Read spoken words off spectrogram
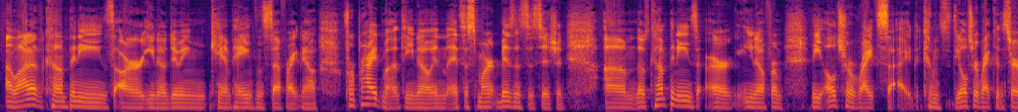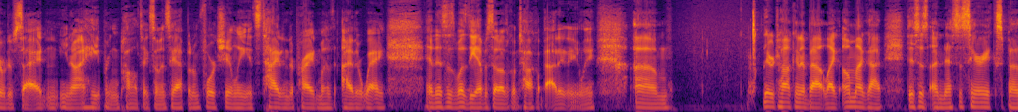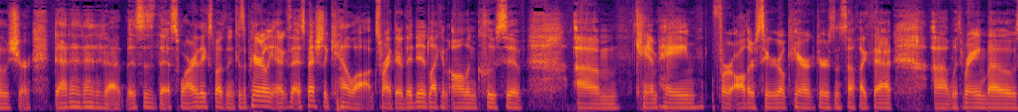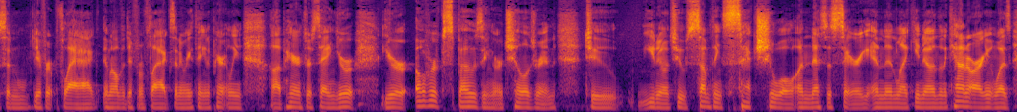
a lot of companies are, you know, doing campaigns and stuff right now for Pride Month, you know, and it's a smart business decision. Um, those companies are, you know, from the ultra right side, the ultra right conservative side. And, you know, I hate bringing politics on this app, but unfortunately it's tied into Pride Month either way. And this is, was the episode I was going to talk about it anyway. Um, they're talking about like, oh my God, this is unnecessary exposure. Da da da da da. This is this. Why are they exposing? Because apparently, especially Kellogg's, right there, they did like an all-inclusive um, campaign for all their cereal characters and stuff like that, uh, with rainbows and different flags and all the different flags and everything. And apparently, uh, parents are saying you're you're overexposing our children to you know to something sexual, unnecessary. And then like you know, and then the counter argument was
